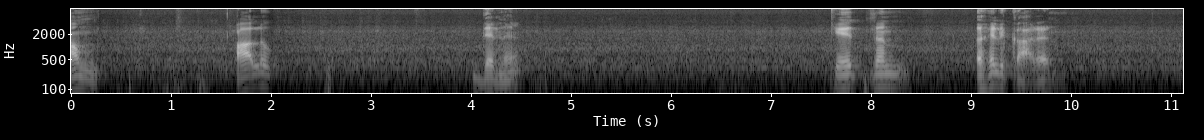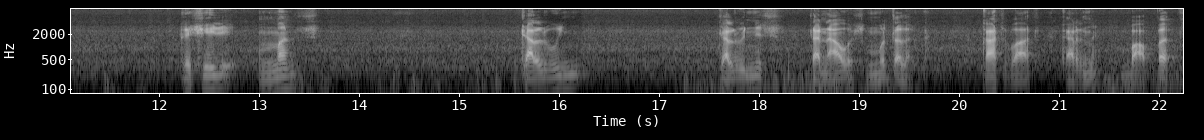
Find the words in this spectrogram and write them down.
آمُت آلو دِنہٕ کینٛژَن اہلکارَن کٔشیٖرِ منٛز چلوٕنۍ چلوٕنِس تناوَس مُتعلق کَتھ باتھ کَرنہٕ باپتھ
